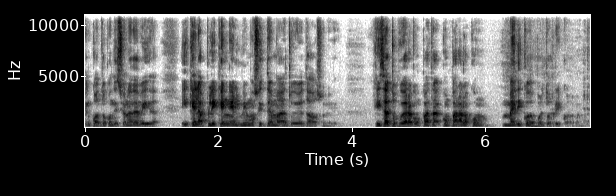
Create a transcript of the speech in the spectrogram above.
en cuanto a condiciones de vida y que le apliquen el mismo sistema de estudio de Estados Unidos. Quizás tú pudieras compararlo con médicos de Puerto Rico. a lo mejor.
